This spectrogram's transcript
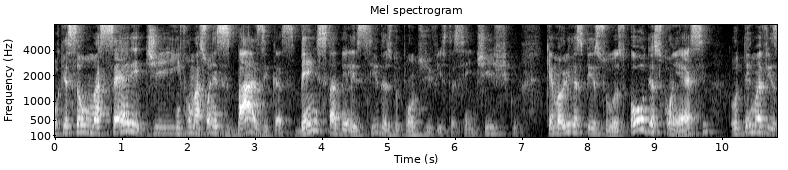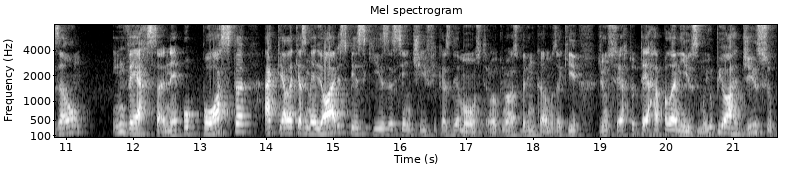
porque são uma série de informações básicas, bem estabelecidas do ponto de vista científico, que a maioria das pessoas ou desconhece ou tem uma visão inversa, né, oposta àquela que as melhores pesquisas científicas demonstram, é o que nós brincamos aqui de um certo terraplanismo. E o pior disso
